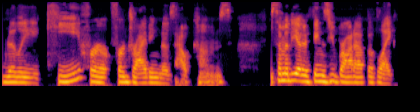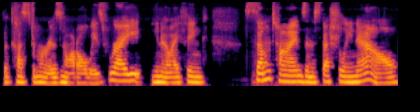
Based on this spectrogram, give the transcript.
really key for for driving those outcomes. Some of the other things you brought up of like the customer is not always right. You know, I think sometimes, and especially now,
